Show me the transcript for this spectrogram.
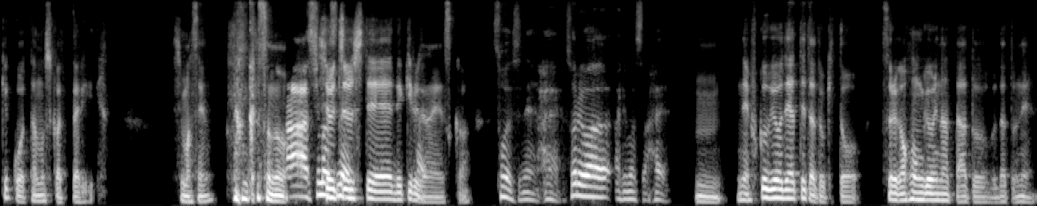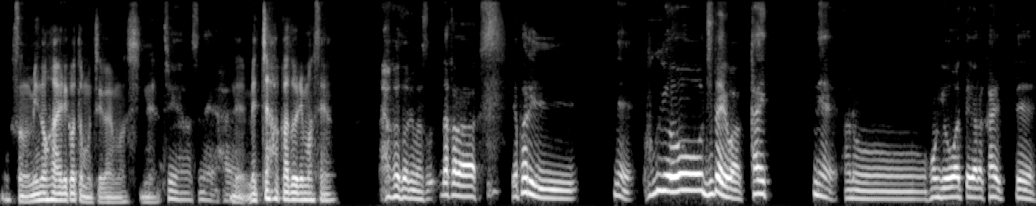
結構楽しかったり しません？なんかそのね。集中してできるじゃないですか。そうですね。はい。それはあります。はい。うん。ね、副業でやってた時と、それが本業になった後だとね、その身の入り方も違いますしね。違いますね。はい。ねめっちゃはかどりません？はかどります。だから、やっぱり、ね、副業自体は帰ね、あのー本業終わってから帰って、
